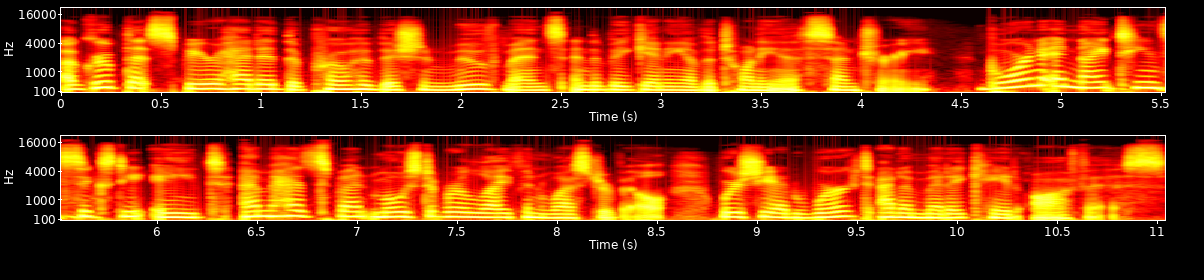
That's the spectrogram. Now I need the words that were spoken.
a group that spearheaded the prohibition movements in the beginning of the 20th century. Born in 1968, M had spent most of her life in Westerville, where she had worked at a Medicaid office.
